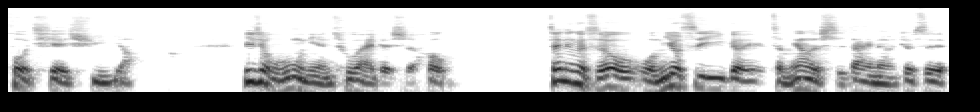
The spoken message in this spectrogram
迫切需要。一九五五年出来的时候，在那个时候，我们又是一个怎么样的时代呢？就是。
